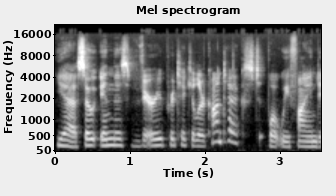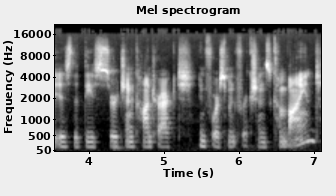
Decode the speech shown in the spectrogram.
Yeah, so in this very particular context, what we find is that these search and contract enforcement frictions combined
